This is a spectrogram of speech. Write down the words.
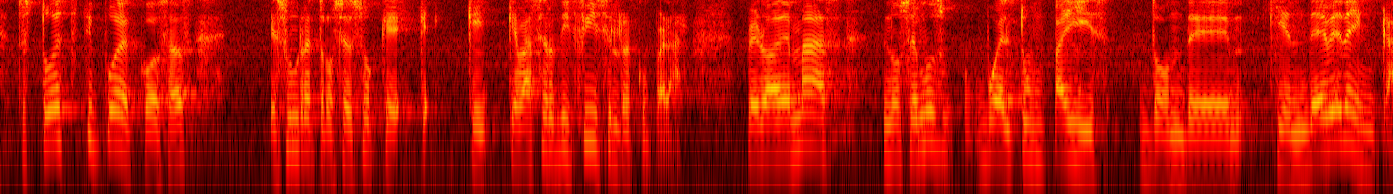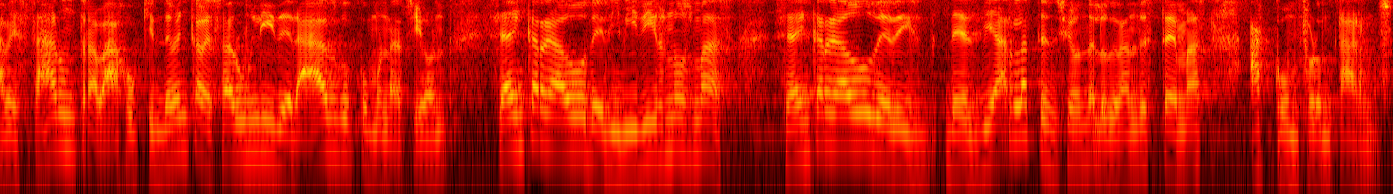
Entonces todo este tipo de cosas es un retroceso que, que va a ser difícil recuperar pero además nos hemos vuelto un país donde quien debe de encabezar un trabajo, quien debe encabezar un liderazgo como nación, se ha encargado de dividirnos más, se ha encargado de desviar la atención de los grandes temas a confrontarnos.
